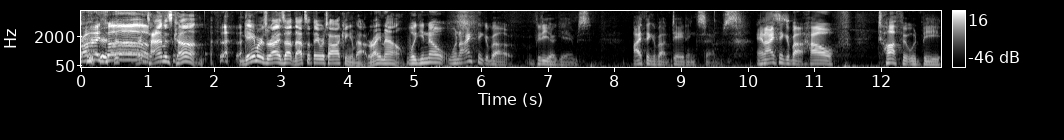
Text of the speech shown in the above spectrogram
rise up. time has come. gamers rise up. That's what they were talking about right now. well, you know, when I think about video games, I think about dating sims, and I think about how tough it would be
